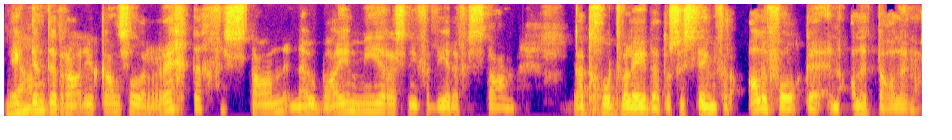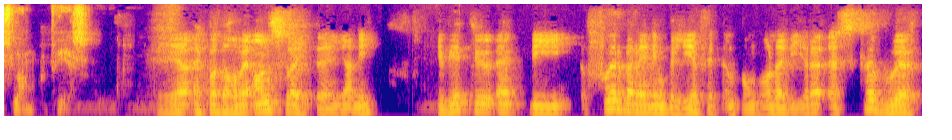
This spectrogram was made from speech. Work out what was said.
Ek ja. dink dat radiokansel regtig verstaan nou baie meer as in die verlede verstaan dat God wil hê dat ons 'n stem vir alle volke in alle tale in ons land moet wees. Ja, ek wil daarbey aansluit, eh, Jannie. Jy weet hoe ek die voorbereiding beleef het in Pongola, die Here 'n skrifwoord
